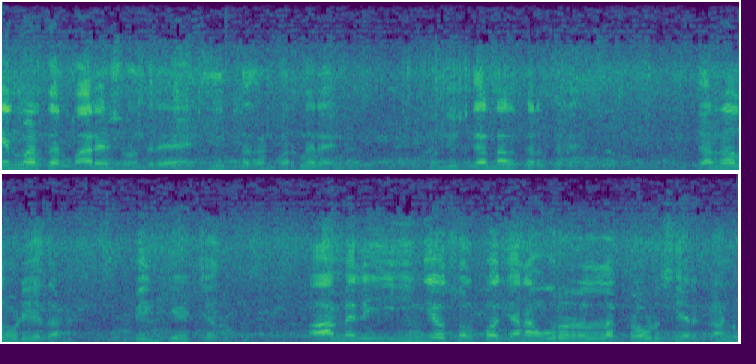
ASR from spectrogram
ಏನು ಮಾಡ್ತಾರೆ ಫಾರೆಸ್ಟ್ ಅಂದರೆ ಜೀಪ್ ತಗೊಂಡು ಬರ್ತಾರೆ ಒಂದಿಷ್ಟು ಗರ್ನಾಲ್ ತರ್ತಾರೆ ಗರ್ನಾಲ್ ಹೊಡಿಯೋದಣ್ಣ ಬೆಂಕಿ ಹಚ್ಚೋದು ಆಮೇಲೆ ಈ ಹಿಂಗೆ ಸ್ವಲ್ಪ ಜನ ಊರವರೆಲ್ಲ ಕ್ರೌಡ್ ಸೇರ್ಕೊಂಡು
